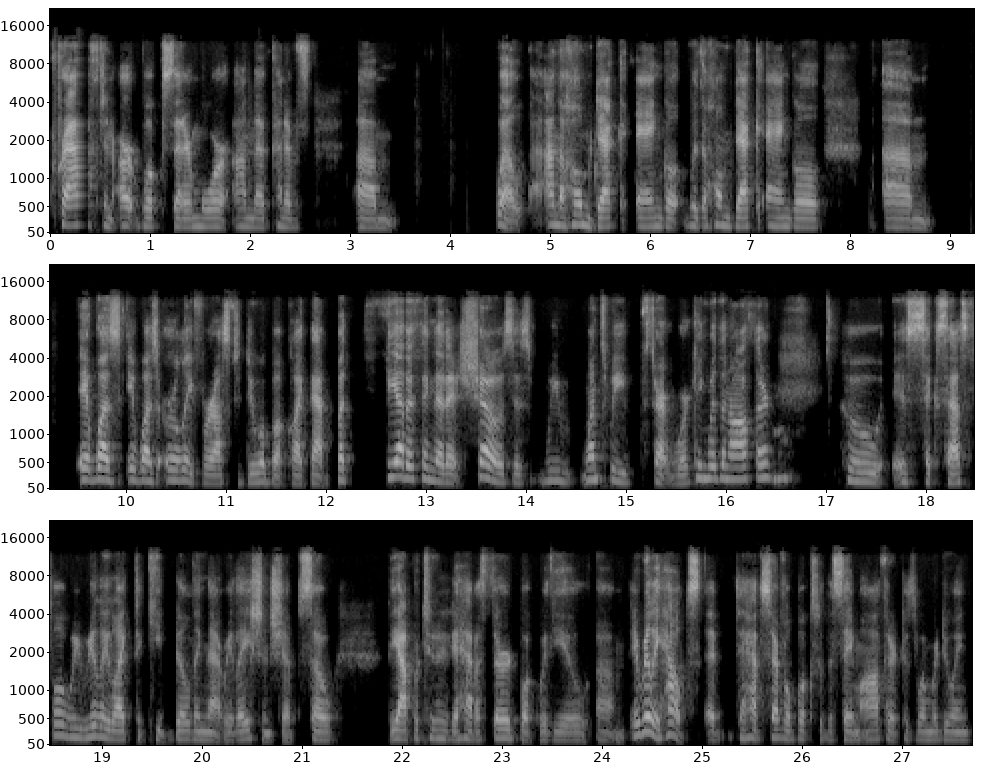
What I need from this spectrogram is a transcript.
craft and art books that are more on the kind of um well on the home dec angle with the home dec angle um, it was it was early for us to do a book like that but the other thing that it shows is we once we start working with an author mm-hmm. who is successful we really like to keep building that relationship so the opportunity to have a third book with you um, it really helps uh, to have several books with the same author because when we're doing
